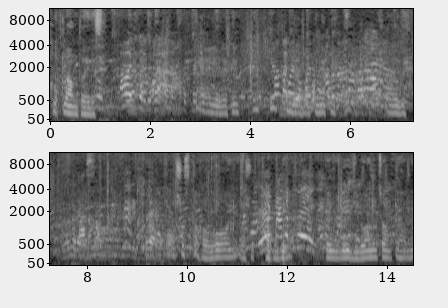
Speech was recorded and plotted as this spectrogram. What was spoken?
খুব ক্লান্ত হয়ে গেছে। কিনে অসুস্থ হবই অসুখ থাকবে এমনি জীবন চলতে হবে।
